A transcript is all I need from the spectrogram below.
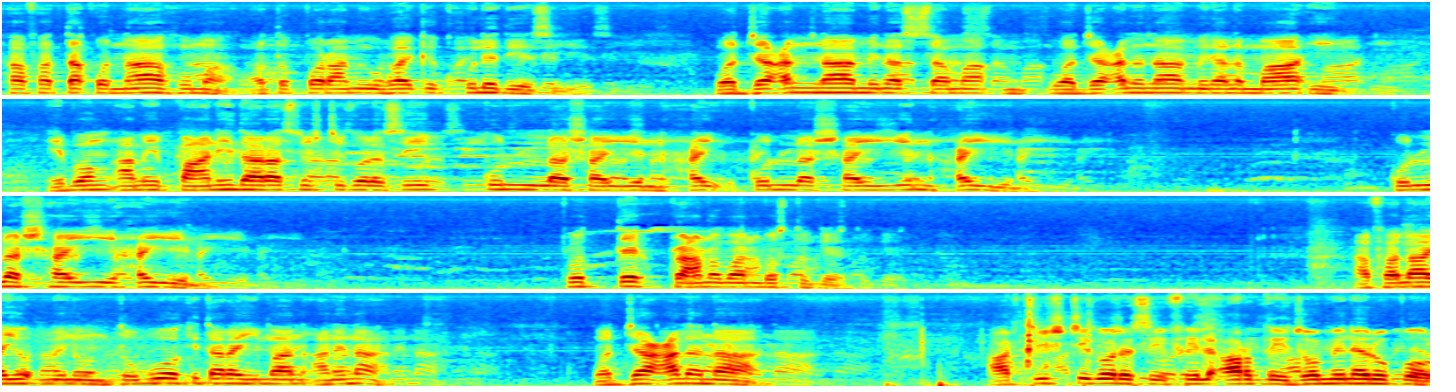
ফাফাতাকনাহুমা, অতঃপর আমি উভয়কে খুলে দিয়েছি। এবং আমি পানি দ্বারা সৃষ্টি করেছি প্রত্যেক প্রাণবান বস্তুকে। তবুও কি তারা ঈমান আনে না? আর সৃষ্টি করেছি ফিল আরদি, জমিনের উপর।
